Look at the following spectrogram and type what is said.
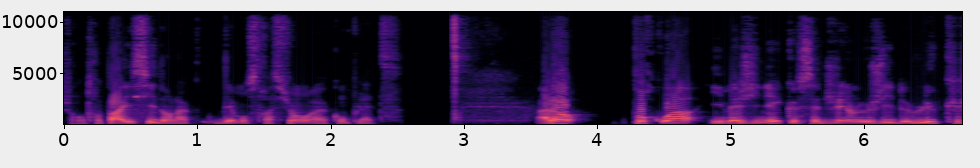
Je ne rentre pas ici dans la démonstration euh, complète. Alors, pourquoi imaginer que cette généalogie de Luc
